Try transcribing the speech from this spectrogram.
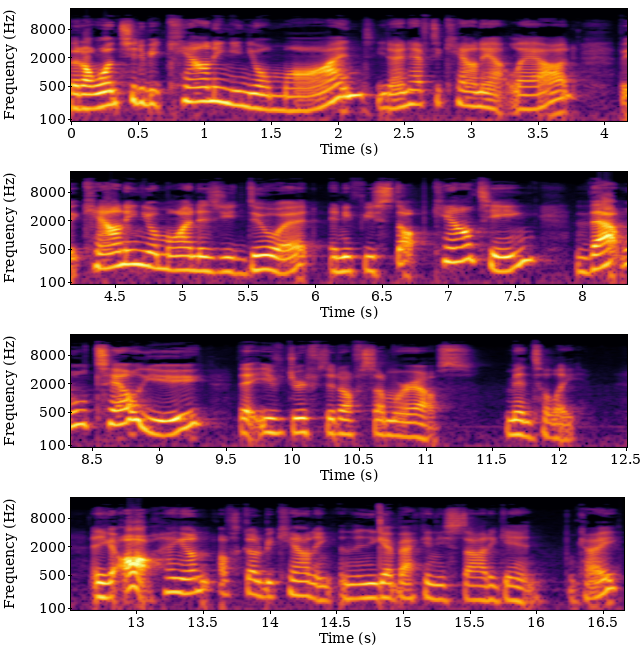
but I want you to be counting in your mind. You don't have to count out loud, but count in your mind as you do it. And if you stop counting, that will tell you that you've drifted off somewhere else mentally and you go, oh, hang on, I've got to be counting. And then you go back and you start again. Okay?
